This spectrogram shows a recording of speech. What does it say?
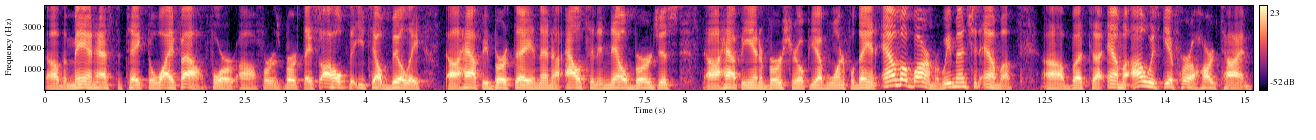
uh, the man has to take the wife out for uh, for his birthday. So I hope that you tell Billy uh, happy birthday, and then uh, Alton and Nell Burgess uh, happy anniversary. Hope you have a wonderful day. And Emma Barmer, we mentioned Emma, uh, but Emma, I always give her a hard time.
